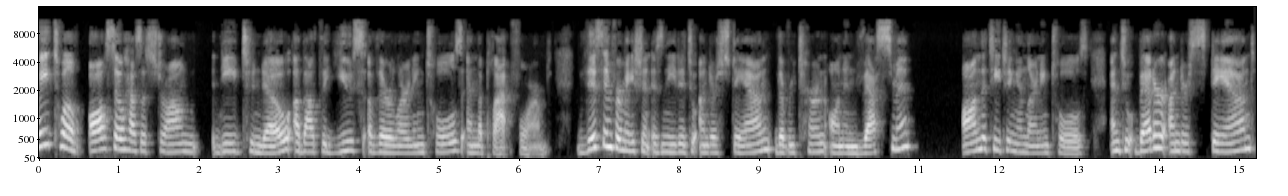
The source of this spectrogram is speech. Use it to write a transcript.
K 12 also has a strong need to know about the use of their learning tools and the platform. This information is needed to understand the return on investment on the teaching and learning tools and to better understand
